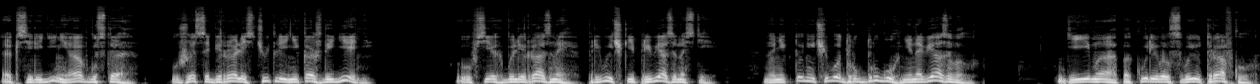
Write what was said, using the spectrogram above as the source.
а к середине августа уже собирались чуть ли не каждый день. У всех были разные привычки и привязанности, но никто ничего друг другу не навязывал. Дима покуривал свою травку,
